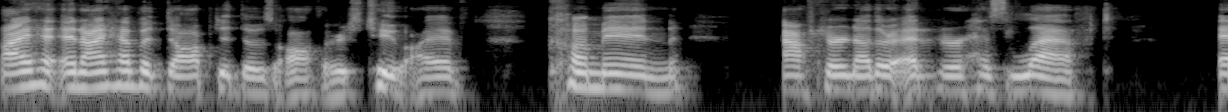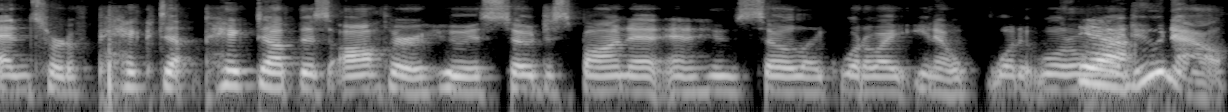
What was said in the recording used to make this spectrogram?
I, and I have adopted those authors too. I have come in after another editor has left and sort of picked up picked up this author who is so despondent and who's so like what do i you know what what do yeah. i do now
